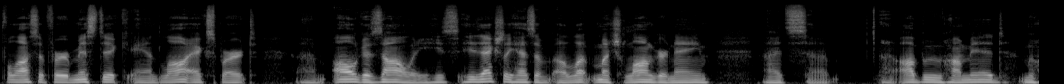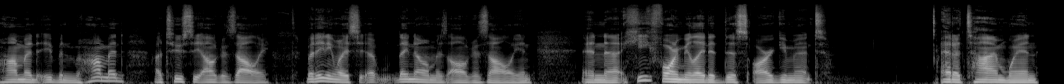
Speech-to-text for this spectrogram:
philosopher, mystic, and law expert, um, Al Ghazali. He's he actually has a, a much longer name. Uh, it's Abu Hamid Muhammad ibn Muhammad Atusi Al Ghazali. But anyways, they know him as Al Ghazali, and and uh, he formulated this argument at a time when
